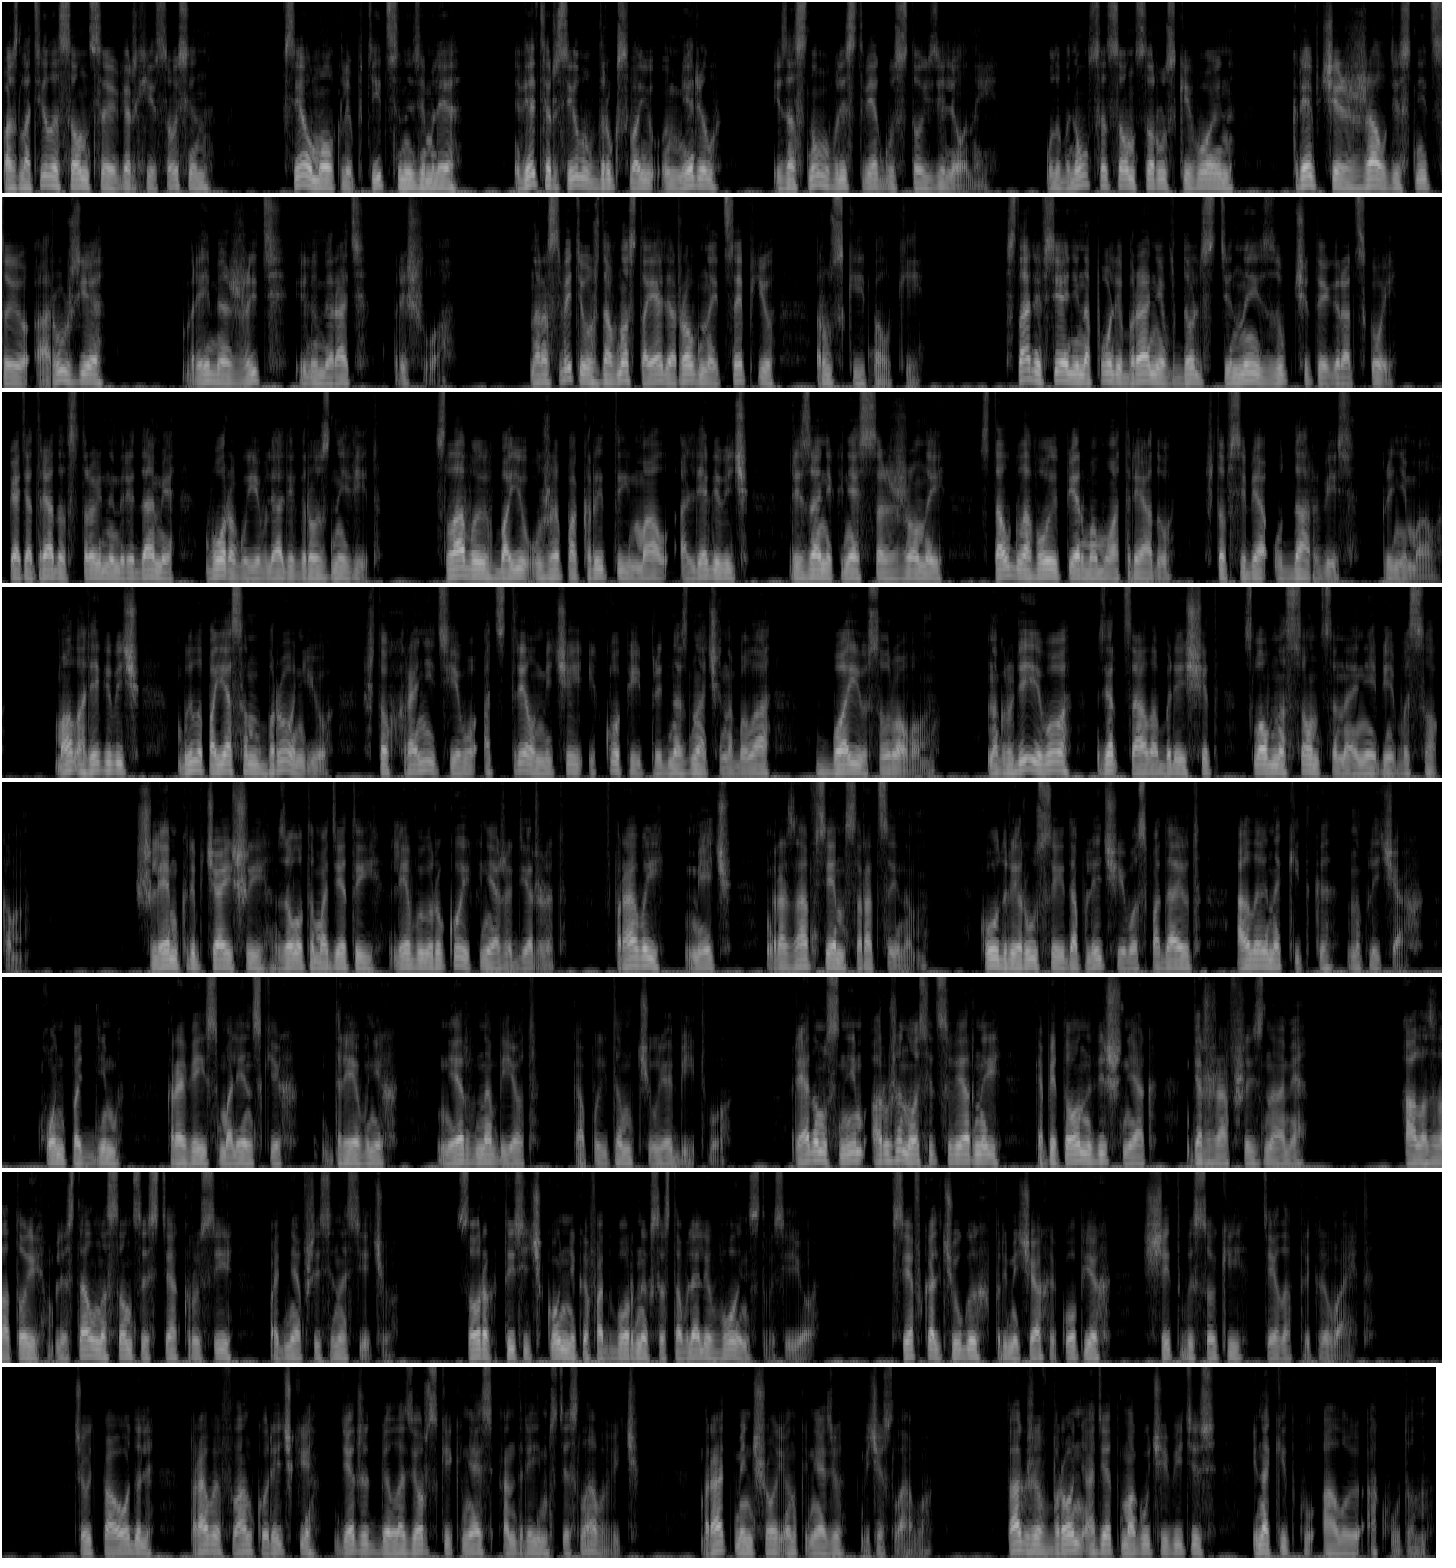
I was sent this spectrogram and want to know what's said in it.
Позлатило солнце верхи сосен, все умолкли птицы на земле, ветер силу вдруг свою умерил и заснул в листве густой зеленой. Улыбнулся солнце русский воин — крепче сжал десницею оружие. Время жить или умирать пришло. На рассвете уж давно стояли ровной цепью русские полки. Встали все они на поле брани вдоль стены зубчатой городской. Пять отрядов стройными рядами ворогу являли грозный вид. Славою в бою уже покрытый Мал Олегович, Рязани князь сожженный, стал главою первому отряду, что в себя удар весь принимал. Мал Олегович был опоясан бронью, что хранить его от стрел мечей и копий предназначена была в бою суровом. На груди его зерцало блещет, словно солнце на небе высоком. Шлем крепчайший, золотом одетый, левой рукой княже держит, в правой — меч, гроза всем сарацинам. Кудри русые до плеч его спадают, алая накидка на плечах. Конь под ним кровей смоленских, древних, нервно бьет, копытом чуя битву. Рядом с ним оруженосец верный, капитан Вишняк, державший знамя. Алло-золотой блистал на солнце стяг Руси, поднявшийся на сечу. Сорок тысяч конников отборных составляли воинство сие. Все в кольчугах, при мечах и копьях, щит высокий тело прикрывает. Чуть поодаль, правый фланг у речки держит белозерский князь Андрей Мстиславович. Брат меньшой он князю Вячеславу. Также в бронь одет могучий витязь и накидку алую окутан.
